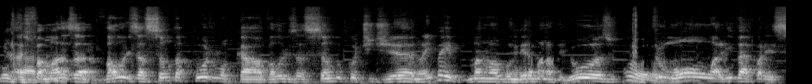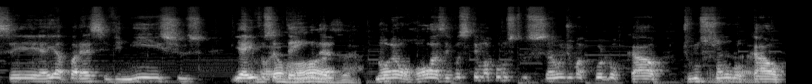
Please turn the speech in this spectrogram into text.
Exato. A famosa valorização da cor local, valorização do cotidiano. Aí vai Manuel Bandeira é. maravilhoso, oh. Drummond ali vai aparecer, aí aparece Vinícius, e aí você Noel tem né, Rosa. Né, Noel Rosa, e você tem uma construção de uma cor local, de um som é local,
